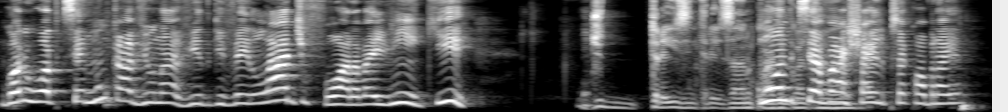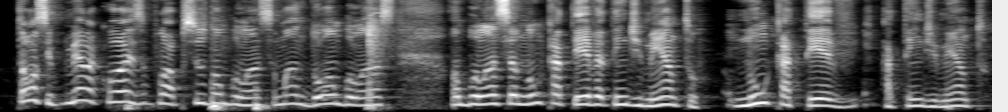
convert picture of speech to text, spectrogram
Agora o outro que você nunca viu na vida, que veio lá de fora, vai vir aqui, De três em três anos. quatro quando que você quatro vai anos. achar ele pra você cobrar ele? Então, assim, primeira coisa, falou, preciso de uma ambulância. Mandou a ambulância. A ambulância nunca teve atendimento. Nunca teve atendimento.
